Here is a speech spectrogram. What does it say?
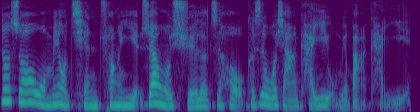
那时候我没有钱创业，虽然我学了之后，可是我想要开业，我没有办法开业。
